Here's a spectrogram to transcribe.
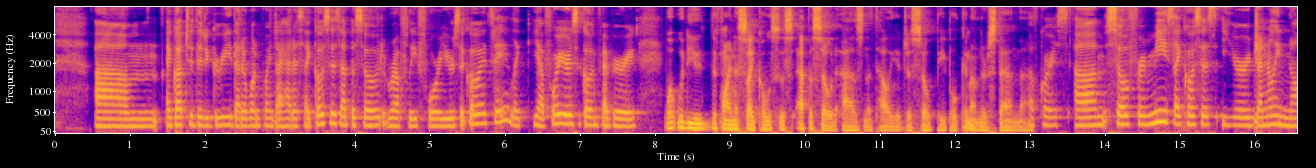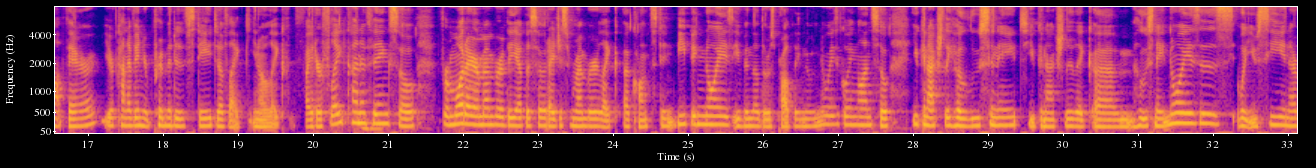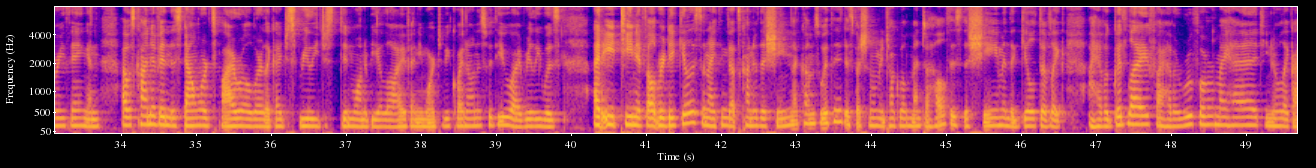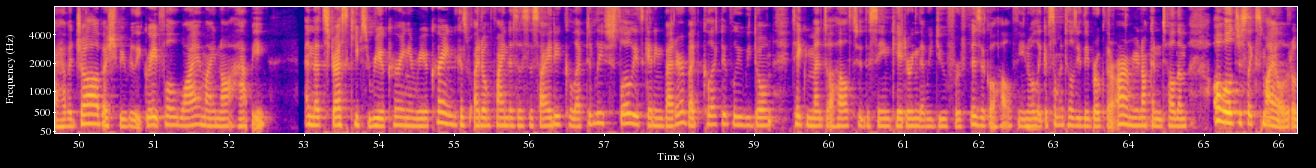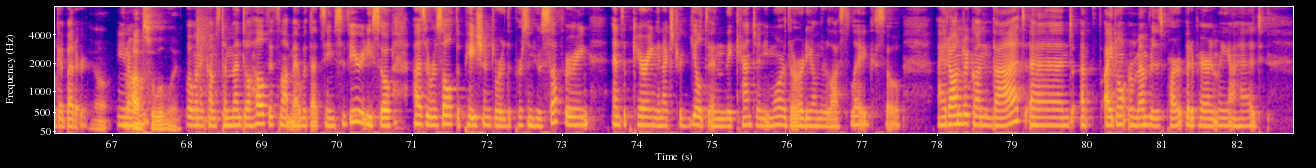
um, I got to the degree that at one point I had a psychosis episode roughly four years ago, I'd say. Like, yeah, four years ago in February. what would you define a psychosis episode as natalia just so people can understand that Of course. Um, so for me, psychosis, you're generally not there. You're kind of in your primitive state of like, you know, like fight or flight kind of thing. So from what I remember of the episode, I just remember like a constant beeping noise, even though there was probably no noise going on. So you can actually hallucinate. You can actually like um, hallucinate noises, what you see and everything. And I was kind of in this downward spiral where like I just really just didn't want to be alive anymore, to be quite honest with you. I really was at 18, it felt ridiculous. And I think that's kind of the shame that comes with it, especially when we talk about mental health, is the shame and the guilt of like, I have a good life, I have a roof over my head, you know, like I have a job, I should be really grateful. Why am I not happy? And that stress keeps reoccurring and reoccurring because I don't find as a society collectively, slowly it's getting better, but collectively we don't take mental health to the same catering that we do for physical health. You know, mm. like if someone tells you they broke their arm, you're not going to tell them, oh, well, just like smile, it'll get better. Yeah, You know, absolutely. but when it comes to mental health, it's not met with that same severity. So as a result, the patient or the person who's suffering ends up carrying an extra guilt and they can't anymore. They're already on their last leg. So I had undergone that and I, I don't remember this part, but apparently I had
